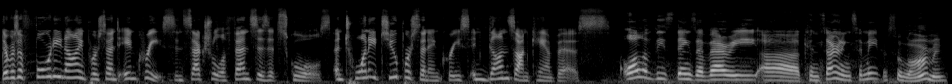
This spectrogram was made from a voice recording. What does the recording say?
There was a 49% increase in sexual offenses at schools and 22% increase in guns on campus. All of these things are very uh, concerning to me. It's alarming.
